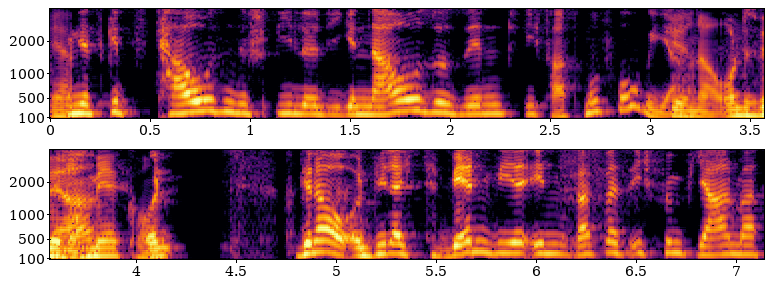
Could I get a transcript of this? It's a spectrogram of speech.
ja. Und jetzt gibt's tausende Spiele, die genauso sind wie Phasmophobia. Genau. Und es werden Ja, noch mehr kommen. Und, genau. Und vielleicht werden wir in, was weiß ich, fünf Jahren mal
